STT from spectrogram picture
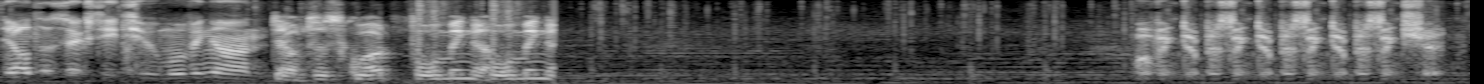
Delta 62, moving on. Delta squad forming up. Forming up. Moving to position to position to position. Perfect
